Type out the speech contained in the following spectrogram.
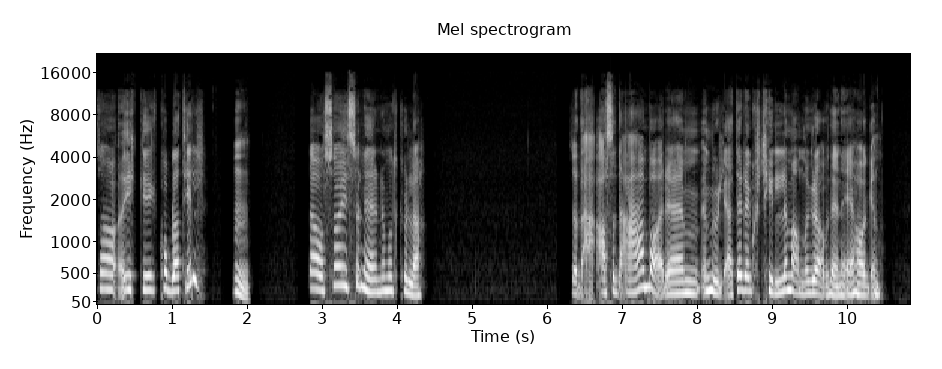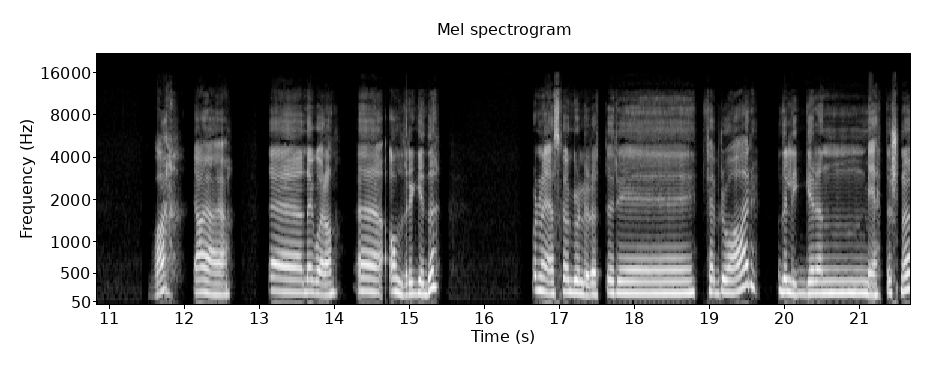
Så ikke kobla til. Mm. Det er også isolerende mot kulda. Så det er, altså, det er bare mm, muligheter. Det går til og med an å grave det ned i hagen. Hva? Ja, ja, ja. Det, det går an. Eh, aldri gidde. For når jeg skal ha gulrøtter i februar, og det ligger en meter snø,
